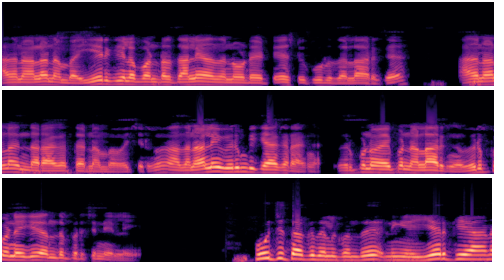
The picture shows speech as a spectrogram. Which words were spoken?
அதனால நம்ம இயற்கையில பண்றதாலையும் அதனோட டேஸ்ட் கூடுதலா இருக்கு. அதனால இந்த ரகத்தை நம்ம வச்சிருக்கோம். அதனாலயும் விரும்பி கேட்கறாங்க விற்பனை வாய்ப்பு நல்லா இருக்குங்க. விற்பனைக்கு எந்த பிரச்சனையும் இல்லைங்க. பூச்சி தாக்குதலுக்கு வந்து நீங்க இயற்கையான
